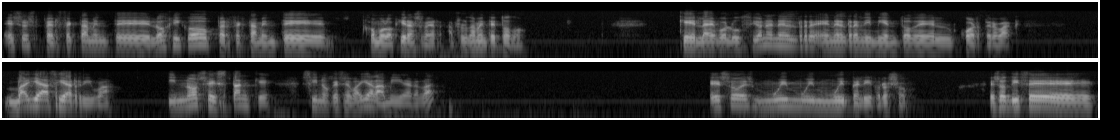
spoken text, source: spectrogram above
Eso es perfectamente lógico, perfectamente como lo quieras ver, absolutamente todo. Que la evolución en el, en el rendimiento del quarterback vaya hacia arriba y no se estanque, sino que se vaya a la mierda, eso es muy, muy, muy peligroso. Eso dice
